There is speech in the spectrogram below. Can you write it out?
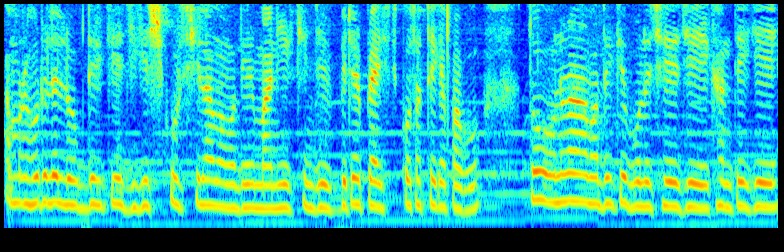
আমরা হোটেলের লোকদেরকে জিজ্ঞেস করছিলাম, আমাদের মানি এক্সচেঞ্জের বেটার প্রাইস কোথা থেকে পাবো? তো ওনারা আমাদেরকে বলেছে যে, এখান থেকে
